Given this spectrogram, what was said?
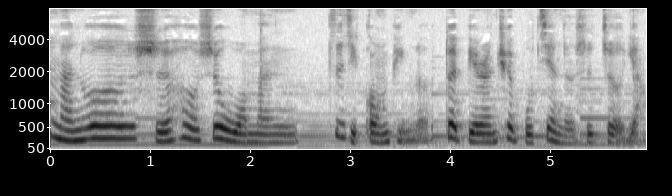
蛮多时候是我们自己公平了，对别人却不见得是这样。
